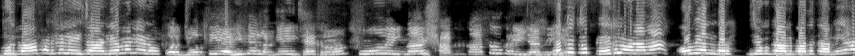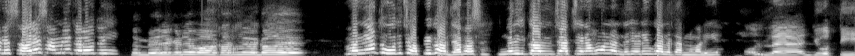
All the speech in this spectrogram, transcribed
ਤੂੰ ਬਾਹ ਫੜ ਕੇ ਲਈ ਜਾਣ ਡਿਆ ਮੰਨੇ ਨੂੰ। ਉਹ ਜੋਤੀ ਇਹੀ ਤੇ ਲੱਗੇ ਇੱਥੇ ਖਲੋਣ। ਤੂੰ ਇੰਨਾ ਸ਼ੱਕ ਕਾਤੋਂ ਕਰੀ ਜਾਂਦੀ ਨਾ ਹੈ ਤੂੰ ਤੂੰ ਪੇ ਖਲੋਣਾ ਵਾ ਉਹ ਵੀ ਅੰਦਰ ਜੇ ਕੋਈ ਗੱਲਬਾਤ ਕਰਨੀ ਹੈ ਸਾਡੇ ਸਾਰੇ ਸਾਹਮਣੇ ਕਰੋ ਤੁਸੀਂ। ਤੇ ਮੇਰੇ ਕਿਹੜੇ ਵਾਲ ਕੱਟਣ ਲੱਗਾ ਏ? ਮੰਨਿਆ ਤੂੰ ਤੇ ਚੁੱਪ ਹੀ ਕਰ ਜਾ ਬਸ। ਮੇਰੀ ਗੱਲ ਚਾਚੇ ਨਾਲ ਹੋਣ ਲੈਂਦੇ ਜਿਹੜੀ ਵੀ ਗੱਲ ਕਰਨ ਵਾਲੀ ਹੈ ਉਹ ਲੈ ਜੋਤੀ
